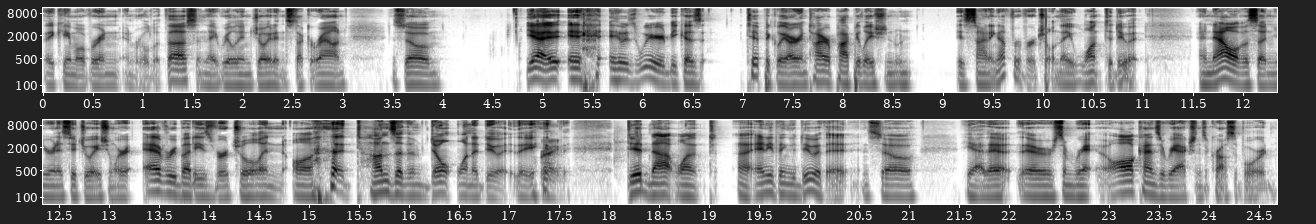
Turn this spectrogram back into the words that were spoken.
they came over and enrolled with us, and they really enjoyed it and stuck around. And so, yeah, it, it, it was weird because typically our entire population is signing up for virtual and they want to do it. And now all of a sudden you're in a situation where everybody's virtual and all, tons of them don't want to do it. They Right. did not want uh, anything to do with it. And so, yeah, there, there are some rea- all kinds of reactions across the board.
